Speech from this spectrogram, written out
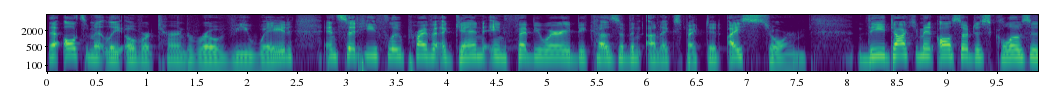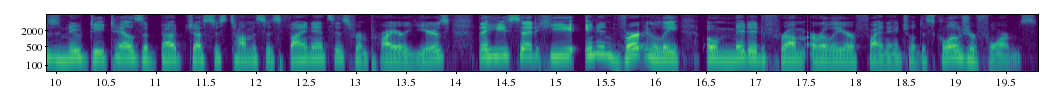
that ultimately overturned Roe v. Wade, and said he flew private again in February because of an unexpected ice storm. The document also discloses new details about Justice Thomas's finances from prior years that he said he inadvertently omitted from earlier financial disclosure forms.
